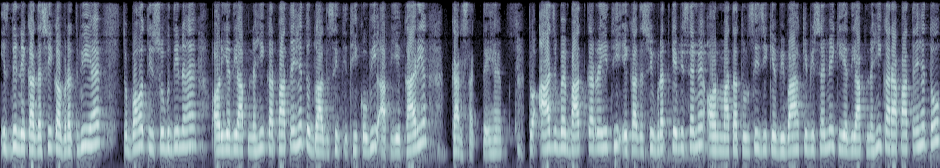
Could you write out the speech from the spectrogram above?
इस दिन एकादशी का व्रत भी है तो बहुत ही शुभ दिन है, और यदि आप नहीं कर पाते हैं तो द्वादशी तिथि को भी आप ये कार्य कर सकते हैं। तो आज मैं बात कर रही थी एकादशी व्रत के विषय में, और माता तुलसी जी के विवाह के विषय में कि यदि आप नहीं करा पाते हैं तो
